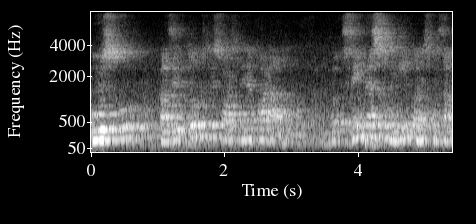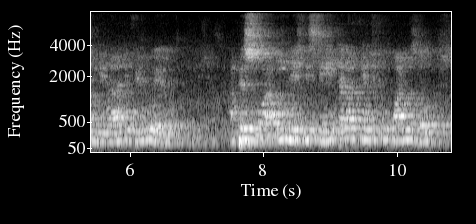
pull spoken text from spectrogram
Busco fazer todos os esforços de reparado. Sempre assumindo a responsabilidade pelo erro. A pessoa ineficiente, ela tende a culpar os outros.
